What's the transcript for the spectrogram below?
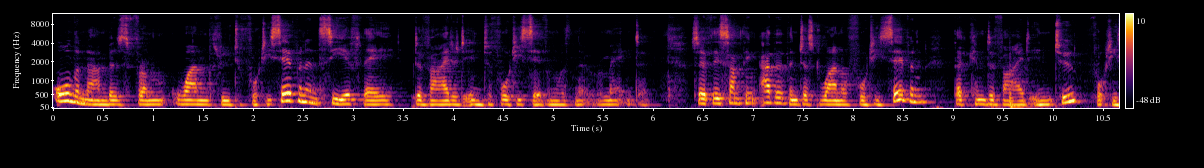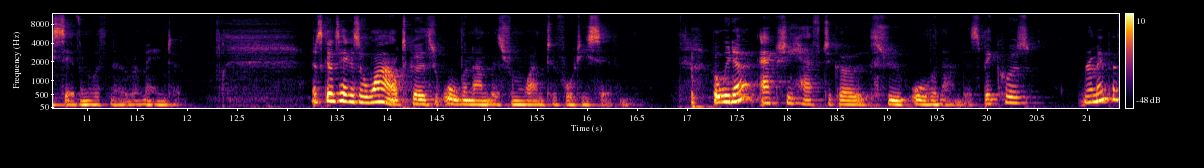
all the numbers from 1 through to 47 and see if they divided into 47 with no remainder. So if there's something other than just 1 or 47 that can divide into 47 with no remainder. It's going to take us a while to go through all the numbers from 1 to 47. But we don't actually have to go through all the numbers because remember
